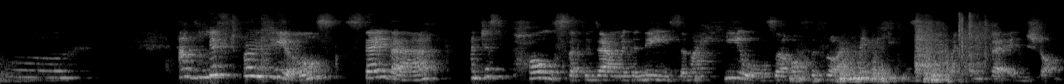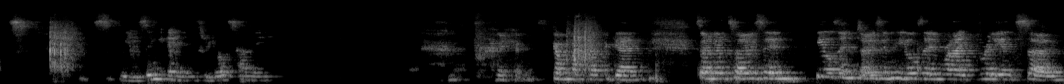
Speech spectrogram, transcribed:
Cool. And lift both heels, stay there, and just pulse up and down with the knees so my heels are off the floor. I think you can see my comfort in shot. Squeezing in through your tummy. Brilliant. Come back up again. Turn your toes in, heels in, toes in, heels in. Right, brilliant. So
